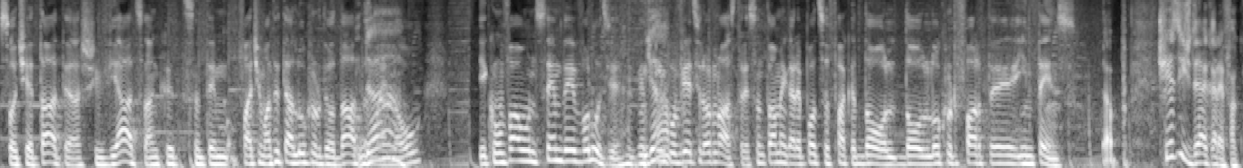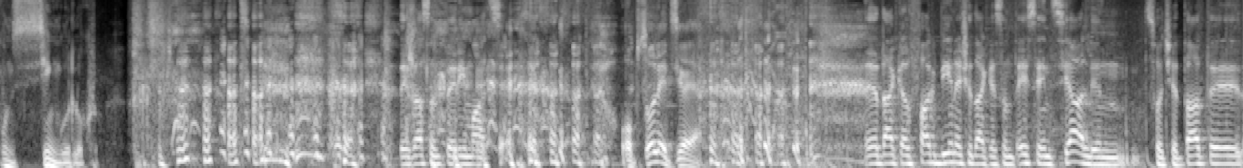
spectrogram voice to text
societatea și viața, încât suntem, facem atâtea lucruri deodată Da. mai nou, e cumva un semn de evoluție în Ia. timpul vieților noastre. Sunt oameni care pot să facă două, două lucruri foarte intens. Da. Ce zici de aia care fac un singur lucru? Deja sunt perimați. Obsoleții ăia. E, Dacă îl fac bine și dacă sunt esențiali în societate,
